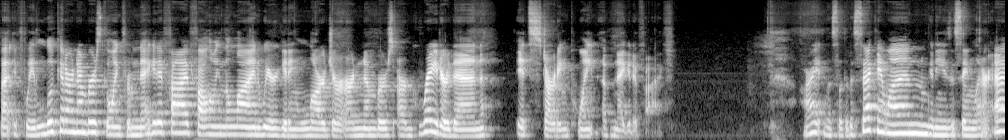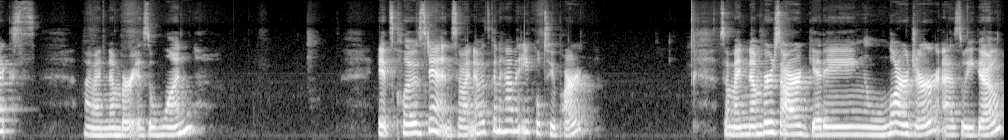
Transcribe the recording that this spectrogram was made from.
But if we look at our numbers going from negative 5 following the line, we are getting larger. Our numbers are greater than its starting point of negative 5. All right, let's look at the second one. I'm going to use the same letter X. My number is 1 it's closed in. So I know it's going to have an equal to part. So my numbers are getting larger as we go.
